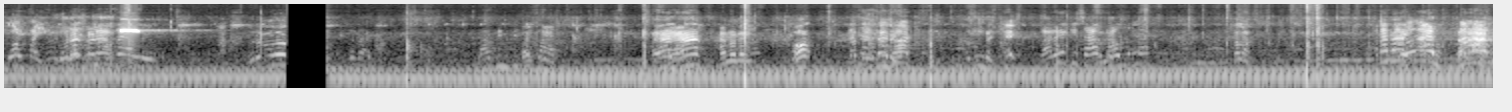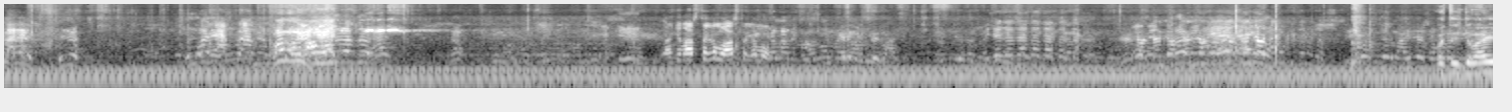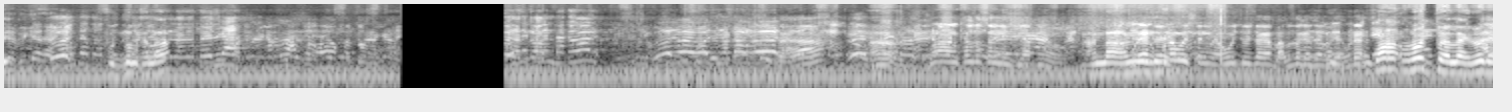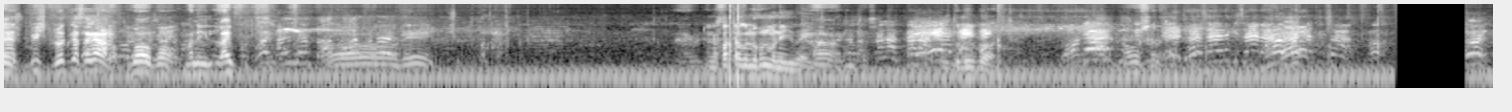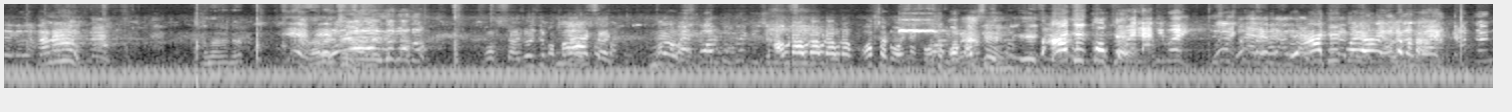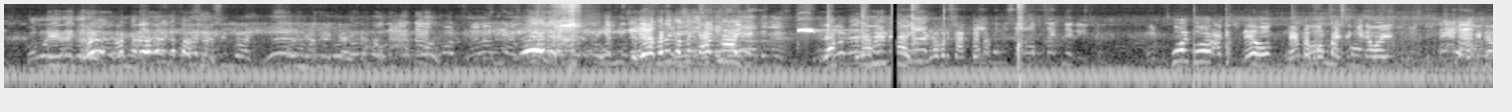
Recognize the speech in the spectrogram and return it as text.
বল খানো নাই রাকিব আসতে গেল আসতে গেল হ্যাঁ না আমি ওই যে কোন বইছেন ওই যে গা। ব ব মানে লাইভ কথাগুলো শুনব নাকি ভাই? হ্যাঁ তো বিপদ। সমস্যা নেই খেলা হয় না? হারায় খেলা। Out out out out offside হয় না কত বল পাইছে আগে কোকে আগে কই আগে কই আগে ভাই কিনা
